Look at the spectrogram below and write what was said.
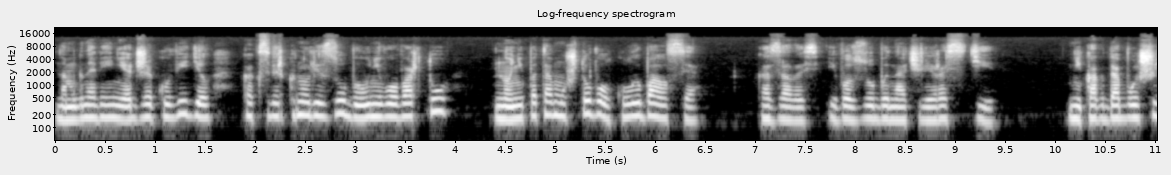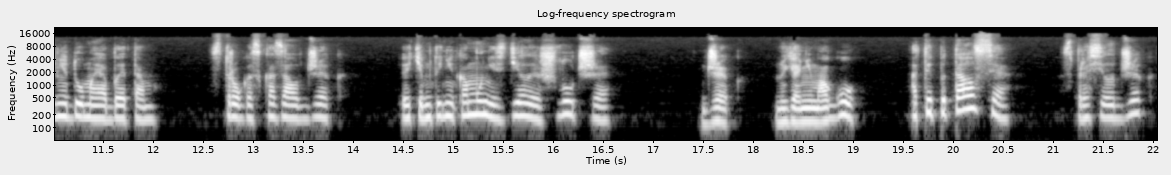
На мгновение Джек увидел, как сверкнули зубы у него во рту, но не потому, что волк улыбался. Казалось, его зубы начали расти. «Никогда больше не думай об этом», — строго сказал Джек. «Этим ты никому не сделаешь лучше». «Джек, но я не могу». «А ты пытался?» — спросил Джек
